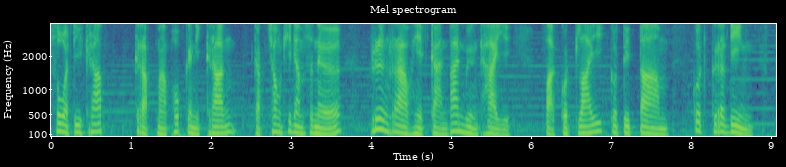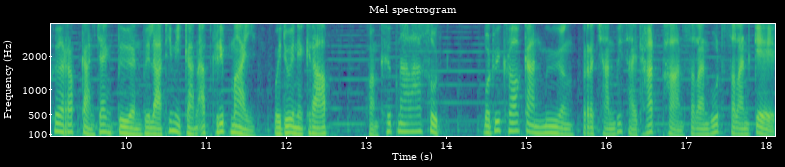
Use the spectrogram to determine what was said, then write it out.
สวัสดีครับ กลับมาพบกันอีกครั้งกับช่องที่นำเสนอ เรื่องราวเหตุการณ์บ้านเมืองไทย ฝากกดไลค์ กดติดตาม กดกระดิ่ง เพื่อรับการแจ้งเตือนเวลาที่มีการอัพคลิปใหม่ไว้ด้วยนะครับ ความคืบหน้าล่าสุด บทวิเคราะห์การเมือง ประชันวิสัยทัศน์ผ่านสลันวุฒิสลันเกต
